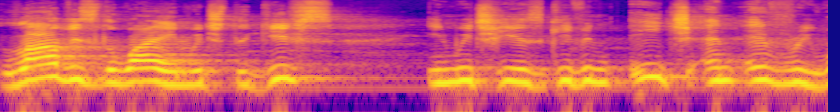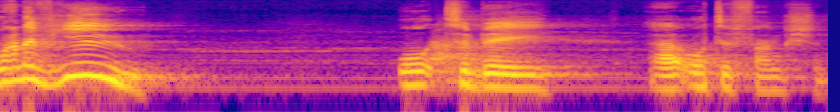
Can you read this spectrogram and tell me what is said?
Love is the way in which the gifts in which He has given each and every one of you ought to be, uh, ought to function.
